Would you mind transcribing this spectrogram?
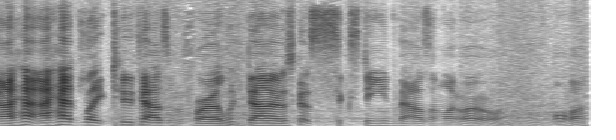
I, ha I had like 2,000 before. I looked down, I just got 16,000. I'm like, oh, hold on.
